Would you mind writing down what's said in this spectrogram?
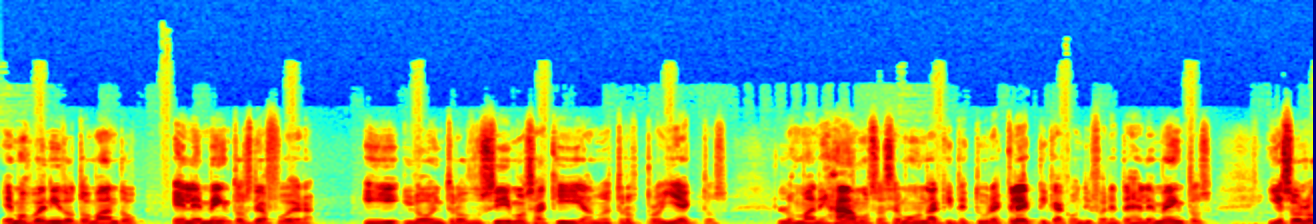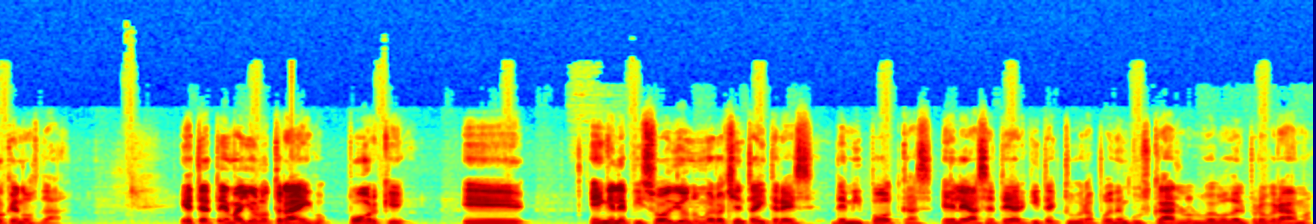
Hemos venido tomando elementos de afuera y lo introducimos aquí a nuestros proyectos. Los manejamos, hacemos una arquitectura ecléctica con diferentes elementos y eso es lo que nos da. Este tema yo lo traigo porque eh, en el episodio número 83 de mi podcast, LACT Arquitectura, pueden buscarlo luego del programa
